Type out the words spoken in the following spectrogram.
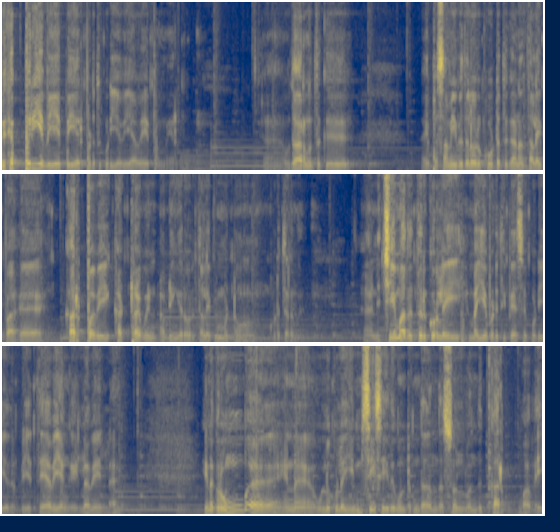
மிகப்பெரிய வியப்பை ஏற்படுத்தக்கூடிய வியப்பம் இருக்கும். உதாரணத்துக்கு இப்போ சமீபத்தில் ஒரு கூட்டத்துக்கான தலைப்பாக கற்பவை கற்றவின் அப்படிங்கிற ஒரு தலைப்பு மட்டும் கொடுத்துருந்தேன். நிச்சயமாக அது திருக்குறளை மையப்படுத்தி பேசக்கூடியதுடைய தேவை அங்கே இல்லவே இல்லை. எனக்கு ரொம்ப என்னை உள்ளுக்குள்ளே இம்சை செய்து கொண்டிருந்த அந்த சொல் வந்து கற்பவை.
